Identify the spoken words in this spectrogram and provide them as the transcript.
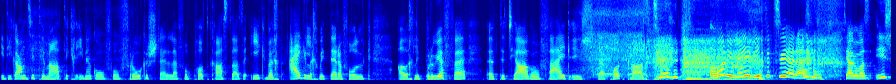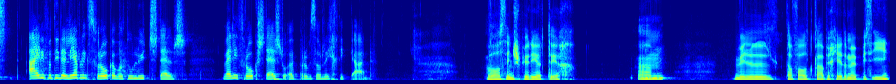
in die ganze Thematik hineingehen von Fragen stellen, von Podcasts. Also ich möchte eigentlich mit dieser Folge auch ein bisschen prüfen, ob der Thiago feig ist, den Podcast ohne mehr weiterzuführen. Thiago, was ist eine von deinen Lieblingsfragen, die du Leuten stellst? Welche Frage stellst du jemandem so richtig gern? Was inspiriert dich? Ähm, Weil da fällt, glaube ich, jedem etwas ein.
